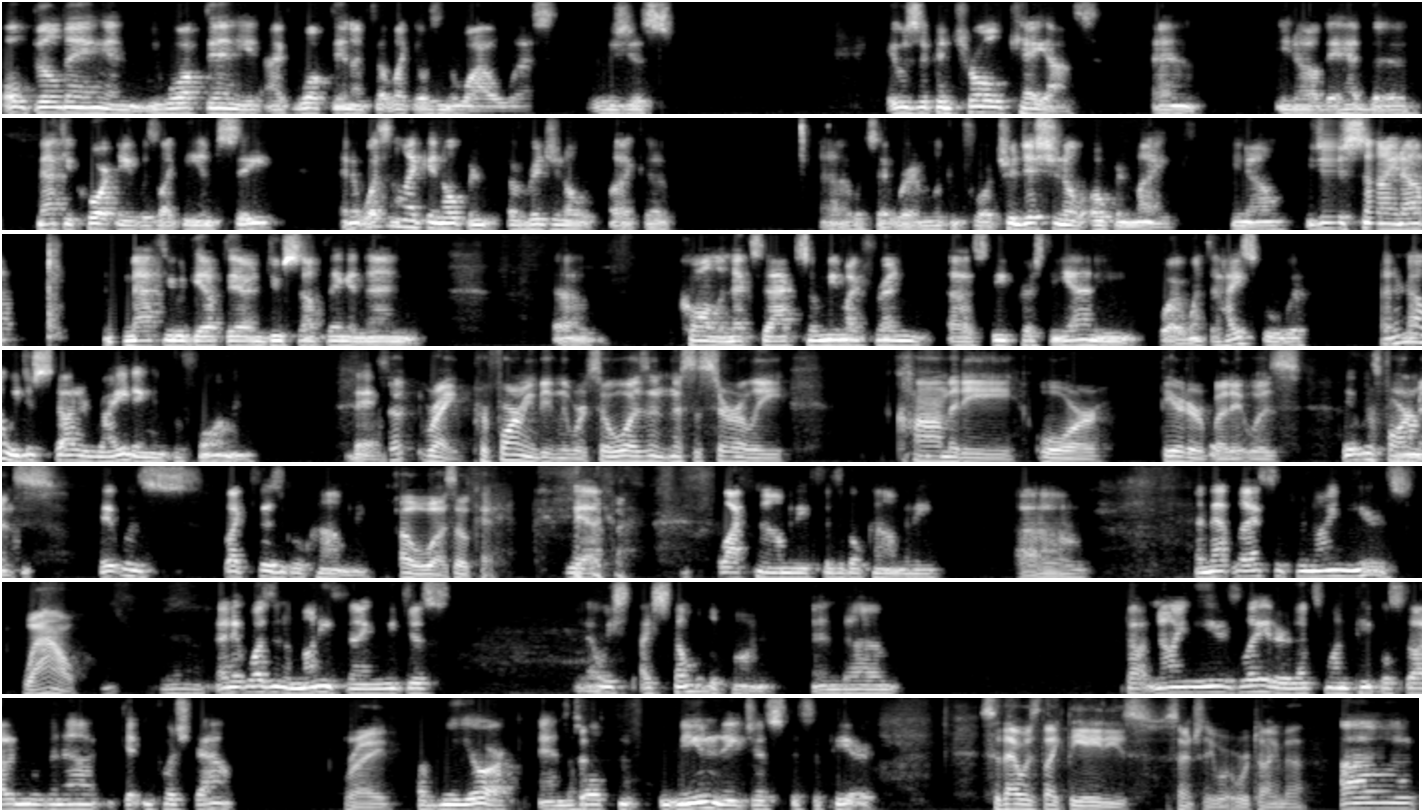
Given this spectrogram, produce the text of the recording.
old building. And you walked in, you, I walked in, I felt like I was in the Wild West. It was just it was a controlled chaos. And, you know, they had the Matthew Courtney was like the MC. And it wasn't like an open original, like a, uh, what's that word I'm looking for? Traditional open mic. You know, you just sign up. Matthew would get up there and do something and then uh, call on the next act. So me and my friend uh, Steve Cristiani, who I went to high school with, I don't know, we just started writing and performing there. So, right. Performing being the word. So it wasn't necessarily comedy or theater, but it was It was performance. it was like physical comedy. Oh, it was okay. Yeah, black comedy, physical comedy, um, and that lasted for nine years. Wow. Yeah. And it wasn't a money thing. We just, you know, we I stumbled upon it, and um, about nine years later, that's when people started moving out, getting pushed out Right. of New York, and the So- whole community just disappeared. So that was like the 80s, essentially, what we're talking about. Uh,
